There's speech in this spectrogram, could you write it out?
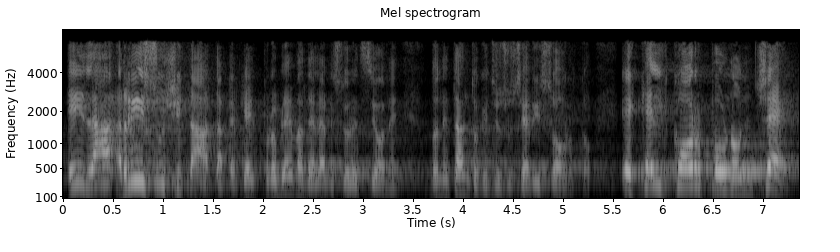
e l'ha risuscitata, perché il problema della risurrezione non è tanto che Gesù sia risorto, è che il corpo non c'è.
